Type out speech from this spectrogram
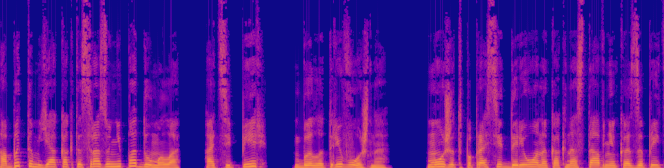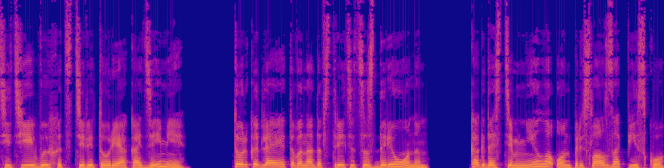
Об этом я как-то сразу не подумала, а теперь было тревожно. Может, попросить Дариона как наставника запретить ей выход с территории Академии? Только для этого надо встретиться с Дарионом. Когда стемнело, он прислал записку,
